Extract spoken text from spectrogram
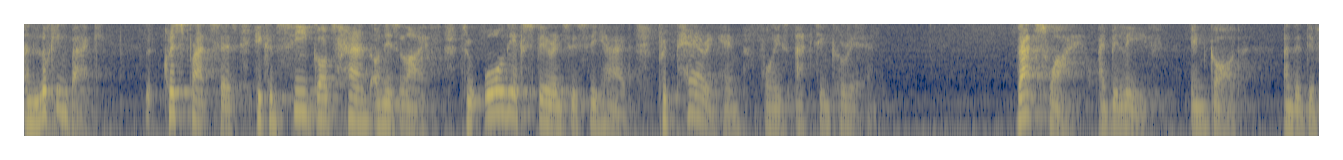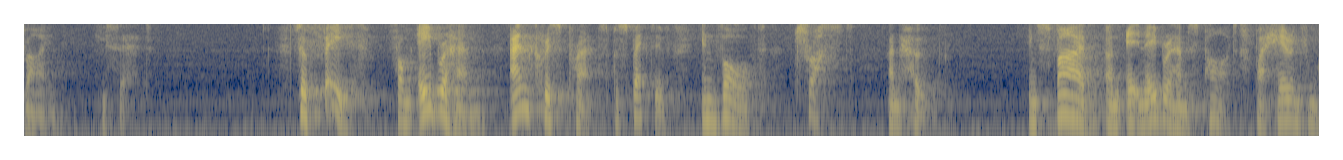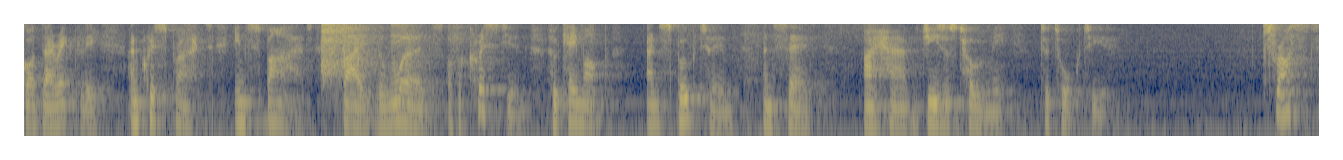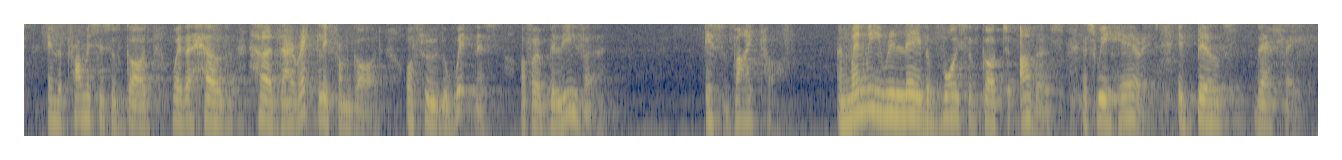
And looking back, Chris Pratt says he can see God's hand on his life through all the experiences he had, preparing him for his acting career. That's why I believe in God and the divine, he said. So faith from Abraham and Chris Pratt's perspective involved trust and hope. Inspired in Abraham's part by hearing from God directly, and Chris Pratt inspired by the words of a Christian who came up and spoke to him and said, I have, Jesus told me to talk to you. Trust in the promises of God, whether held, heard directly from God or through the witness of a believer, is vital. And when we relay the voice of God to others as we hear it, it builds their faith.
